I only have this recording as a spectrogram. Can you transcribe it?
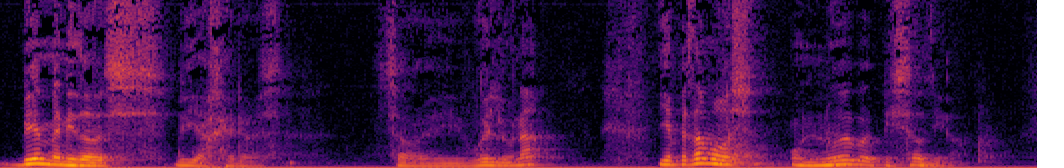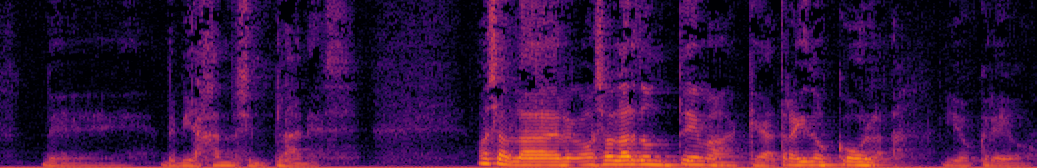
Bienvenidos viajeros, soy Will Luna y empezamos un nuevo episodio de, de Viajando sin planes. Vamos a, hablar, vamos a hablar de un tema que ha traído cola, yo creo,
